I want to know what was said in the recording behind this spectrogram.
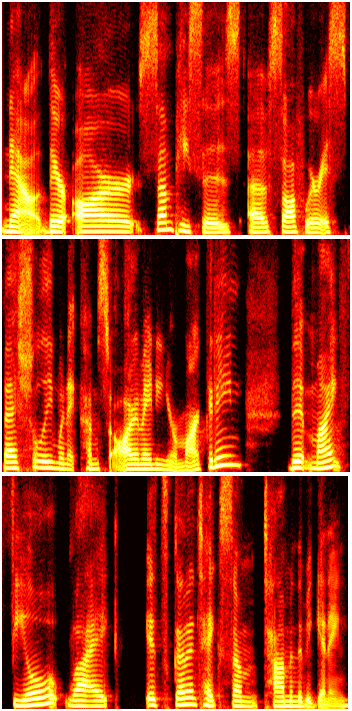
Now, there are some pieces of software, especially when it comes to automating your marketing, that might feel like it's going to take some time in the beginning,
